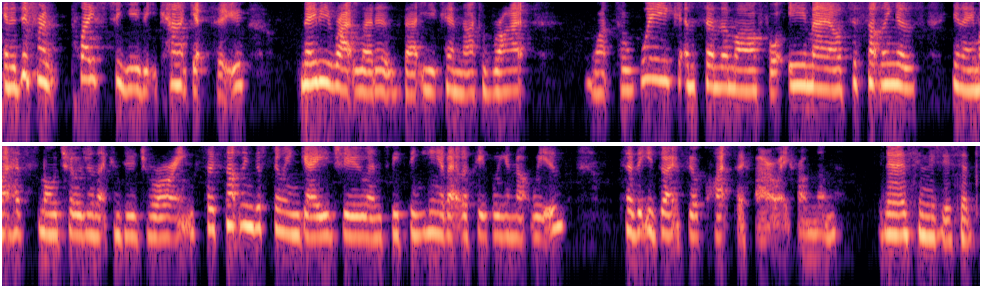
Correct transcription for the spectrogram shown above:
in a different place to you that you can't get to, maybe write letters that you can like write once a week and send them off or emails just something as you know you might have small children that can do drawings so something just to engage you and to be thinking about the people you're not with so that you don't feel quite so far away from them You know, as soon as you said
